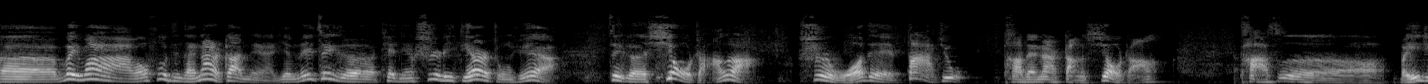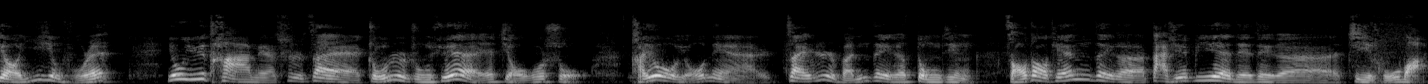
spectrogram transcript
呃，为嘛我父亲在那儿干呢？因为这个天津市立第二中学啊，这个校长啊是我的大舅，他在那儿当校长，他是北郊宜兴夫人。由于他呢是在中日中学也教过书，他又有呢在日本这个东京早稻田这个大学毕业的这个基础吧。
